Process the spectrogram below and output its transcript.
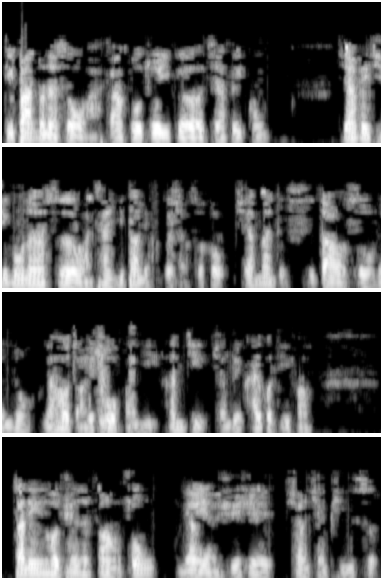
第八个呢，是晚饭后做一个健肺功。健肺气功呢，是晚餐一到两个小时后，先慢走十到十五分钟，然后找一处环境安静、相对开阔的地方，站定后全身放松，两眼徐徐向前平视，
